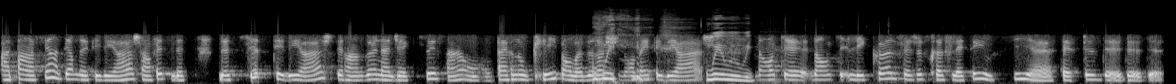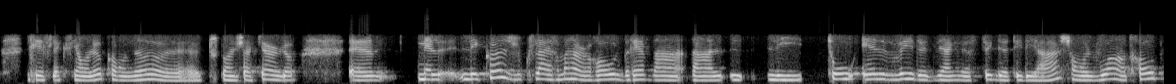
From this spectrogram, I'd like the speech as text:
à, penser en termes de TDAH. En fait, le, le titre TDAH, c'est rendu un adjectif. Hein? On perd nos clés, puis on va dire oui. ah, je suis TDAH. oui, oui, oui. Donc, euh, donc l'école fait juste refléter aussi euh, cette espèce de, de, de réflexion-là qu'on a euh, tout un chacun. là. mais l'école joue clairement un rôle, bref, dans, dans les taux élevés de diagnostic de TDAH. On le voit, entre autres,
